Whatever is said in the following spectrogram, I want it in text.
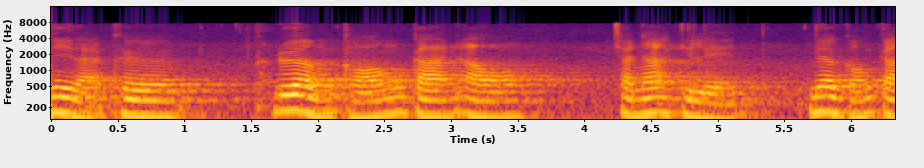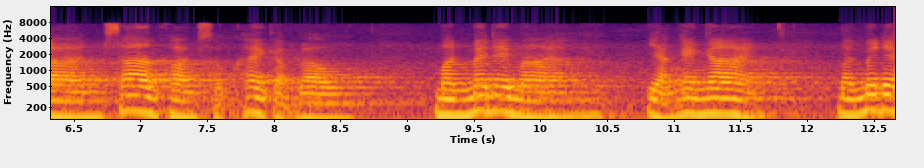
นี่แหละคือเรื่องของการเอาชนะกิเลส เรื่องของการสร้างความสุขให้กับเรา มันไม่ได้มาอย่างง่าย ๆ มันไม่ได้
